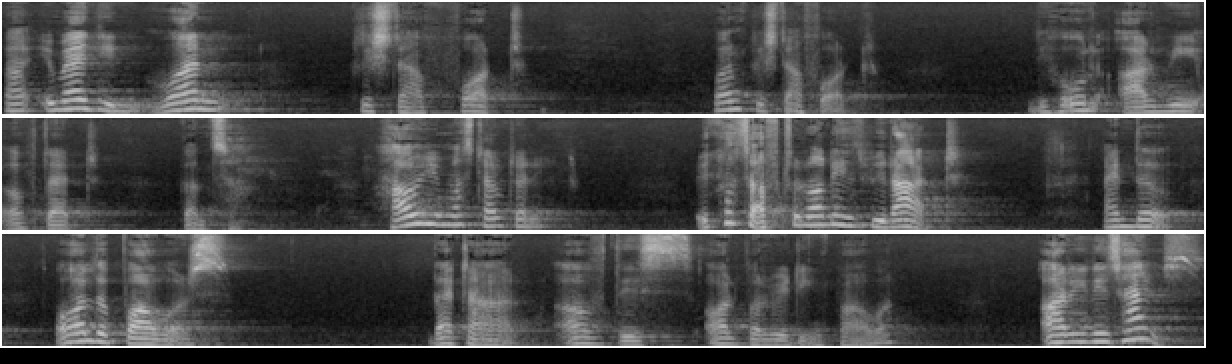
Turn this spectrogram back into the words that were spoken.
Now imagine one Krishna fought, one Krishna fought the whole army of that Kansa. How he must have done it? Because after all he is Virat and the, all the powers that are of this all pervading power are in his hands.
